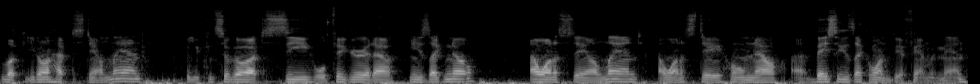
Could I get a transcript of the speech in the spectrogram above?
"Look, you don't have to stay on land. You can still go out to sea. We'll figure it out." And he's like, "No, I want to stay on land. I want to stay home now. Uh, basically, it's like I want to be a family man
